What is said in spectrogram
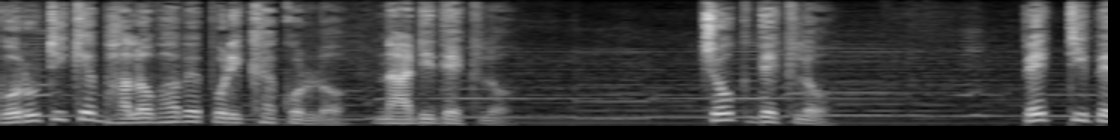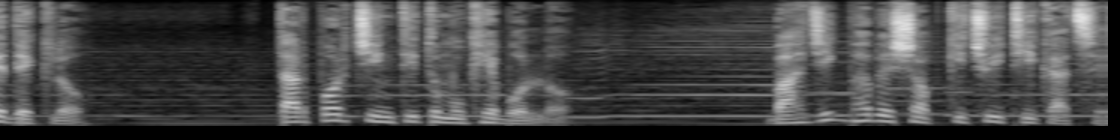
গরুটিকে ভালোভাবে পরীক্ষা করল, নাডি দেখল, চোখ দেখল, পেট টিপে দেখল, তারপর চিন্তিত মুখে বলল, বাহ্যিকভাবে সবকিছুই ঠিক আছে।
